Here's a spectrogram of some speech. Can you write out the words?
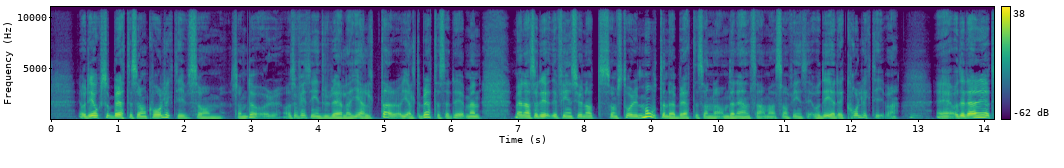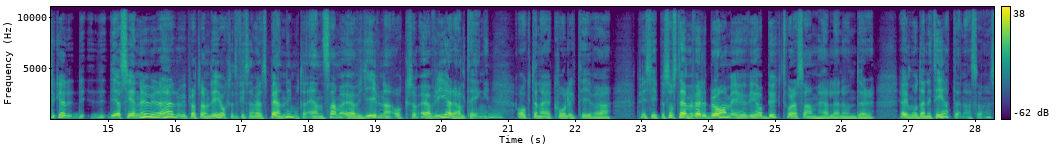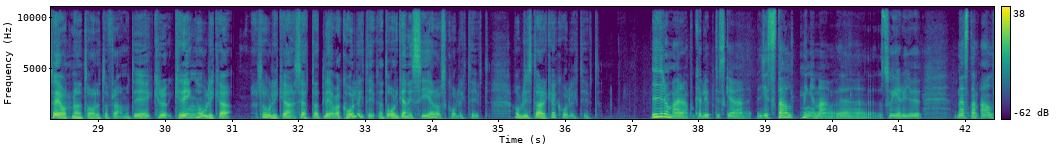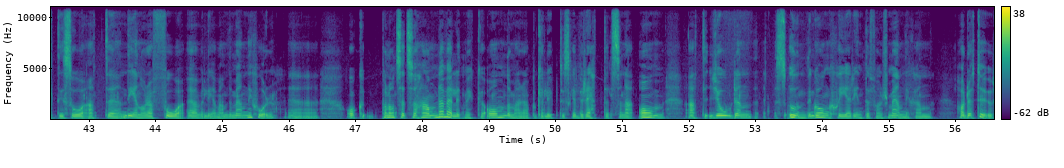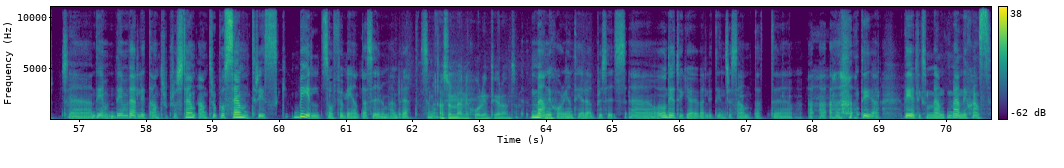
Och det är också berättelser om kollektiv som, som dör. Och så finns det individuella hjältar och hjälteberättelser. Det, men men alltså det, det, finns ju något som står emot den där berättelsen om den ensamma som finns och det är det kollektiva. Mm. Eh, och det där jag tycker, det, det, jag ser nu i det här vi pratar om det är också att det finns en väldig spänning mot den ensamma övergivna och som överger allting. Mm. Och den här kollektiva principen som stämmer väldigt bra med hur vi har byggt våra samhällen under ja, i moderniteten, alltså säg 1800-talet och framåt. Det är kring olika alltså olika sätt att leva kollektivt, att organisera oss kollektivt och bli starka kollektivt. I de här apokalyptiska gestaltningarna eh, så är det ju nästan alltid så att eh, det är några få överlevande människor. Eh, och på något sätt så handlar väldigt mycket om de här apokalyptiska berättelserna om att jordens undergång sker inte förrän människan har dött ut. Eh, det är, det är en väldigt antropocentrisk bild som förmedlas i de här berättelserna. Alltså människoorienterad? Människoorienterad, precis. Och det tycker jag är väldigt intressant att, att det, det är liksom människans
